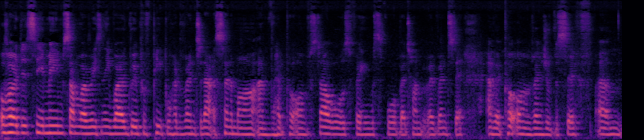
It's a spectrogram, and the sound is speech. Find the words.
Although I did see a meme somewhere recently where a group of people had rented out a cinema and had put on Star Wars things for their time that they rented it and they put on Revenge of the Sith. Um,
